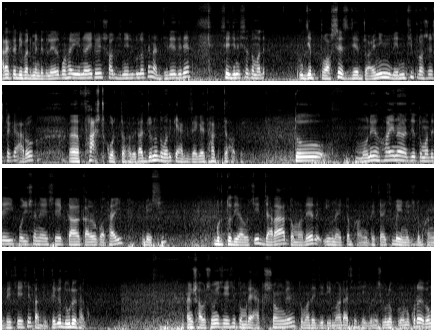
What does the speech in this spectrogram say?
আর একটা ডিপার্টমেন্টে দিল হয় ইউনাইট হয়ে সব জিনিসগুলোকে না ধীরে ধীরে সেই জিনিসটা তোমাদের যে প্রসেস যে জয়নিং লেন্থি প্রসেসটাকে আরও ফাস্ট করতে হবে। তার জন্য তোমাদেরকে এক জায়গায় থাকতে হবে। তো মনে হয় না যে তোমাদের এই পজিশনে এসে কারোর কথাই বেশি। গুরুত্ব দেওয়া উচিত। যারা তোমাদের ইউনাইটটা ভাঙতে চাইছে বা ইউনিটটা ভাঙতে চেয়েছে, তাদের থেকে দূরে থাকো। আমি সবসময় চেয়েছি তোমরা একসঙ্গে তোমাদের যে ডিমান্ড আছে, সেই জিনিসগুলো পূরণ করো এবং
